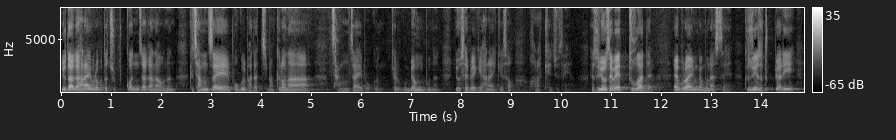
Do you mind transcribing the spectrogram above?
유다가 하나님으로부터 주권자가 나오는 그 장자의 복을 받았지만 그러나 장자의 복은 결국 명분은 요셉에게 하나님께서 허락해 주세요. 그래서 요셉의 두 아들 에브라임과 문하세 그 중에서 특별히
